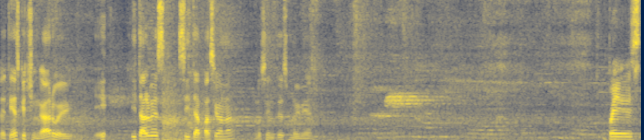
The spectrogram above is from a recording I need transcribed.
le tienes que chingar, güey. Y, y tal vez si te apasiona, lo sientes muy bien. Pues,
